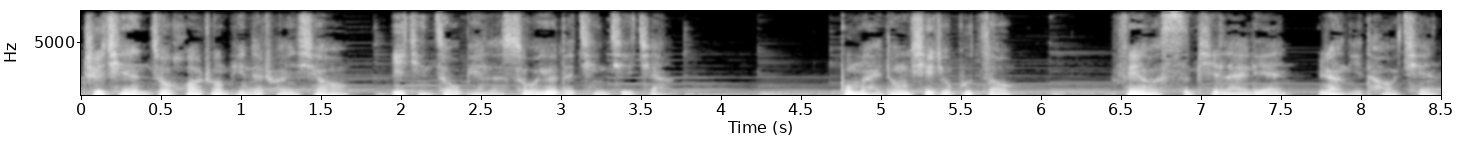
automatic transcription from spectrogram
之前做化妆品的传销已经走遍了所有的亲戚家，不买东西就不走，非要死皮赖脸让你掏钱。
